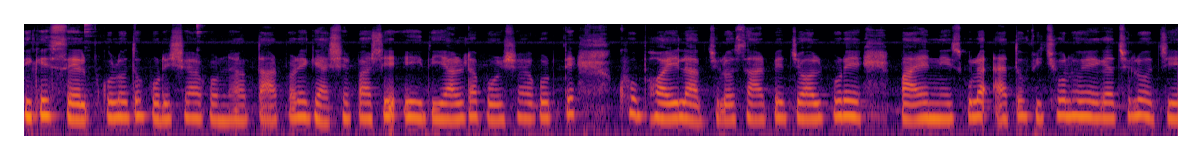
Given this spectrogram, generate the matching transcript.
দিকে সেলফগুলো তো পরিষ্কার করে না তারপরে গ্যাসের পাশে এই দেয়ালটা পরিষ্কার করতে খুব ভয় লাগছিল। সার্ফের জল পড়ে পায়ের নিচগুলো এত পিছল হয়ে গেছিল যে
